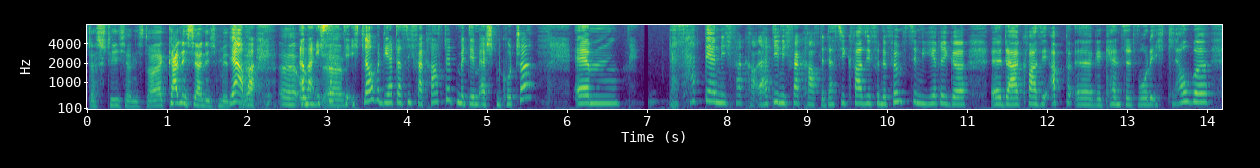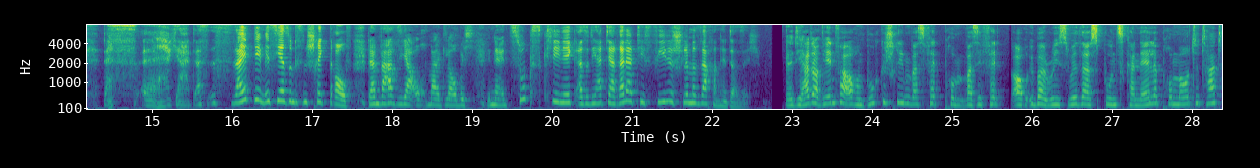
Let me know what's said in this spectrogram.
da stehe ich ja nicht drauf, da kann ich ja nicht mit. Ja, ne? aber, Äh, aber und, ich sag äh, dir, ich glaube, die hat das nicht verkraftet mit dem Ashton Kutscher. Ähm, das hat der nicht verkraftet, hat die nicht verkraftet, dass sie quasi für eine 15-Jährige äh, da quasi abgecancelt wurde. Ich glaube, das, äh, ja, das ist, seitdem ist sie ja so ein bisschen schräg drauf. Dann war sie ja auch mal, glaube ich, in der Entzugsklinik. Also die hat ja relativ viele schlimme Sachen hinter sich. Äh, Die hat auf jeden Fall auch ein Buch geschrieben, was, Fett, was sie Fett auch über Reese Witherspoons Kanäle promotet hat.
